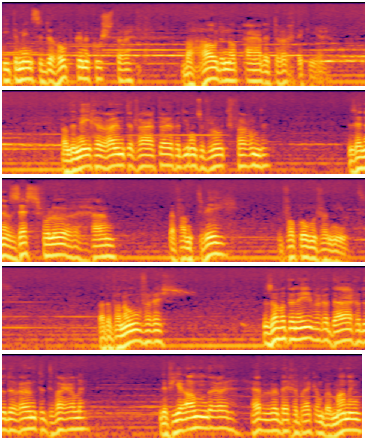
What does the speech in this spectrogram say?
die tenminste de hoop kunnen koesteren... behouden op aarde terug te keren. Van de negen ruimtevaartuigen die onze vloot vormden... zijn er zes verloren gegaan... waarvan twee volkomen vernield. Wat er van over is... zal het een eeuwige dagen door de ruimte dwarrelen... De vier anderen hebben we bij gebrek aan bemanning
